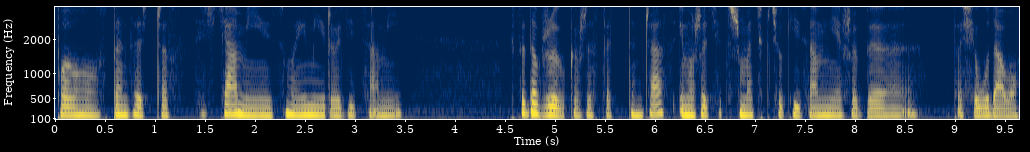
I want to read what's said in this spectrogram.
pospędzać czas z teściami, z moimi rodzicami. Chcę dobrze wykorzystać ten czas i możecie trzymać kciuki za mnie, żeby to się udało.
